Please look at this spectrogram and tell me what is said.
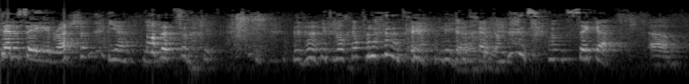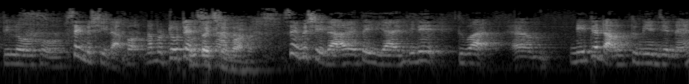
that a saying in Russian? Yeah. yeah. Oh, that's so cute. it will happen. it will happen. Seka. ဒီလိုဟိုစိတ်မရှိတာပေါ့နောက်ပြီးတိုးတက်ချင်တာပေါ့စိတ်မရှိတာတိတ်ရဒီနေ့ तू ကနေတက်တာကို तू မြင်ကျင်တယ်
